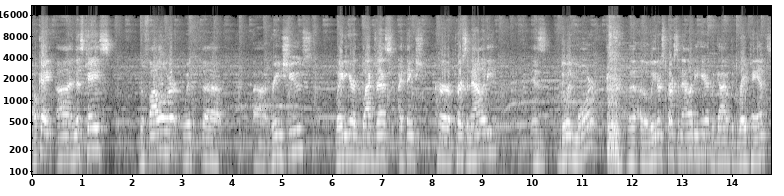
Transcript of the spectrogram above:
Okay, uh, in this case, the follower with the uh, green shoes, lady here with the black dress, I think her personality is doing more. the, the leader's personality here, the guy with the gray pants.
